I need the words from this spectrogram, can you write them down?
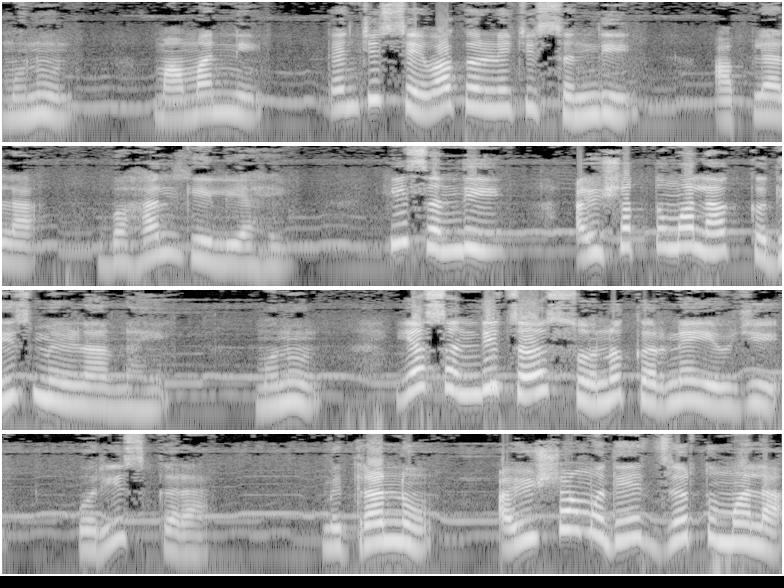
म्हणून मामांनी त्यांची सेवा करण्याची संधी आपल्याला बहाल केली आहे. ही संधी आयुष्यात तुम्हाला कधीच मिळणार नाही. म्हणून या संधीचं सोनं करण्याऐवजी परीस करा. मित्रांनो आयुष्यामध्ये जर तुम्हाला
